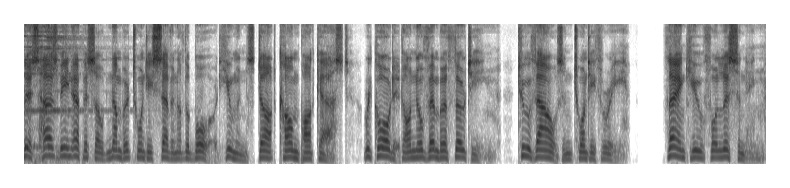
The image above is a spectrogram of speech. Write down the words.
This has been episode number 27 of the BoredHumans.com podcast, recorded on November 13. 2023. Thank you for listening.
